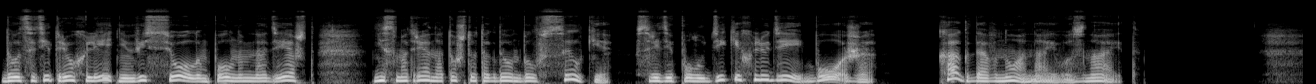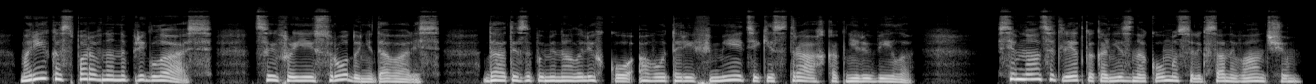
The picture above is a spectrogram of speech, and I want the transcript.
двадцати трехлетним, веселым, полным надежд, несмотря на то, что тогда он был в ссылке среди полудиких людей. Боже, как давно она его знает! Мария Каспаровна напряглась, цифры ей сроду не давались, даты запоминала легко, а вот арифметики страх как не любила. Семнадцать лет, как они знакомы с Александром Ивановичем.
